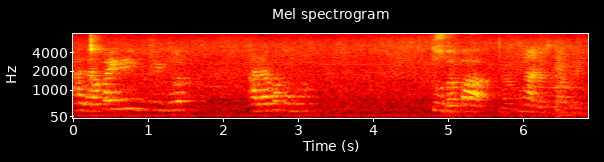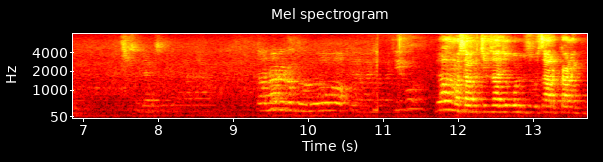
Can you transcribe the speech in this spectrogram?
Ada apa ini ribut? Ada apa kamu? Tuh, Bapak. Aku nggak ada untuk apa ini. Sudah sudah. Tono duduk dulu. Ibu, Dah, masalah kecil saja kok dibesar-besarkan itu.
